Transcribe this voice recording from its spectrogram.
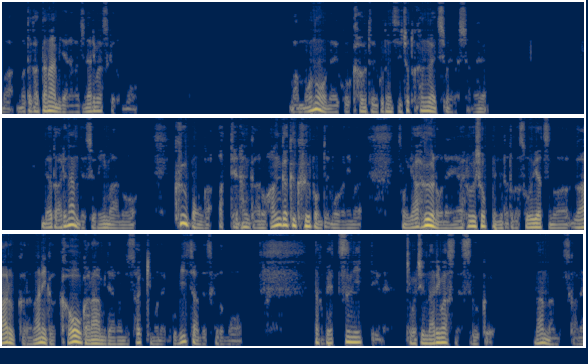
まあ、また買ったな、みたいな感じになりますけども、まあ、物をね、こう買うということについてちょっと考えてしまいましたね。で、あとあれなんですよね、今、あの、クーポンがあって、なんかあの、半額クーポンというものがね、今、そのヤフーのね、ヤフーショッピングだとかそういうやつのがあるから何か買おうかな、みたいな感じで、さっきもね、こう見てたんですけども、なんか別にっていうね、気持ちになりますね、すごく。何なんですかね。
